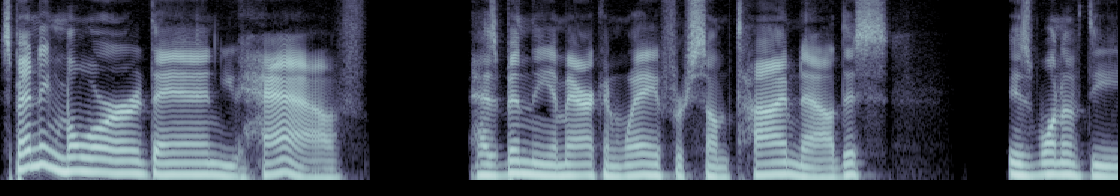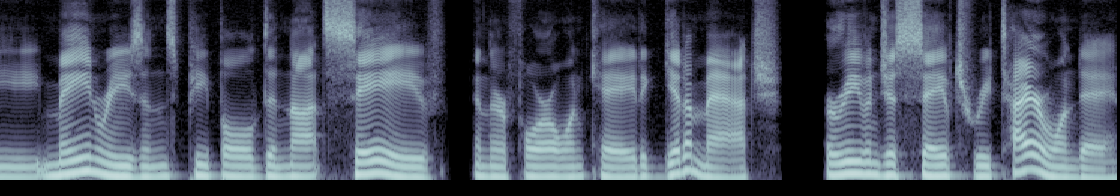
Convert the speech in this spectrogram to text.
Spending more than you have has been the American way for some time now. This is one of the main reasons people did not save in their 401k to get a match or even just save to retire one day.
